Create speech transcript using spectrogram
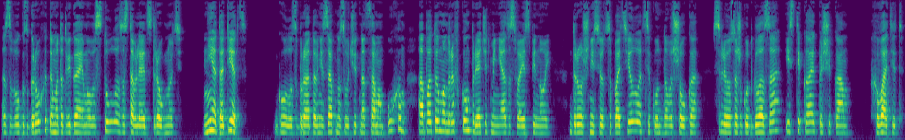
Звук с грохотом отодвигаемого стула заставляет вздрогнуть. «Нет, отец!» Голос брата внезапно звучит над самым ухом, а потом он рывком прячет меня за своей спиной. Дрожь несется по телу от секундного шока. Слезы жгут глаза и стекают по щекам. «Хватит!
